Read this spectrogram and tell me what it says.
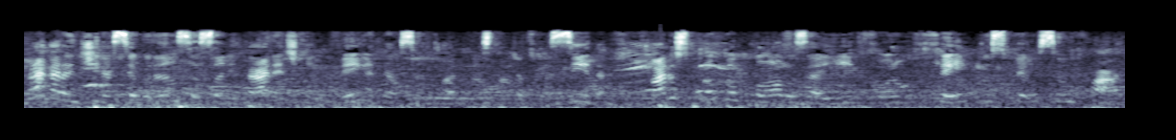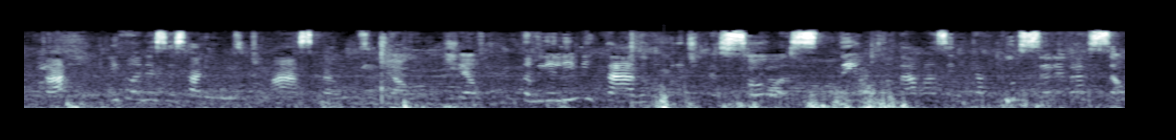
Para garantir a segurança sanitária de quem vem até o Santuário Nacional de Aparecida, vários protocolos aí foram feitos pelo santuário, tá? Então é necessário o uso de máscara, o uso de álcool gel, também é limitado o número de pessoas dentro da Basílica por celebração.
